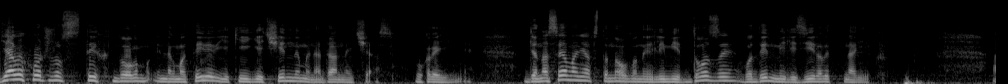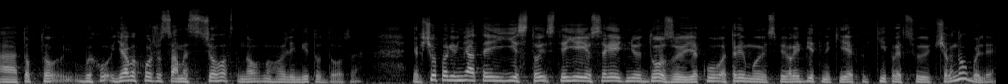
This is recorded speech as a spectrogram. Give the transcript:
я виходжу з тих норм і нормативів, які є чинними на даний час в Україні. Для населення встановлений ліміт дози в 1 мілізіверт на рік. Тобто я виходжу саме з цього встановленого ліміту дози. Якщо порівняти її з тією середньою дозою, яку отримують співробітники, які працюють в Чорнобилі,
